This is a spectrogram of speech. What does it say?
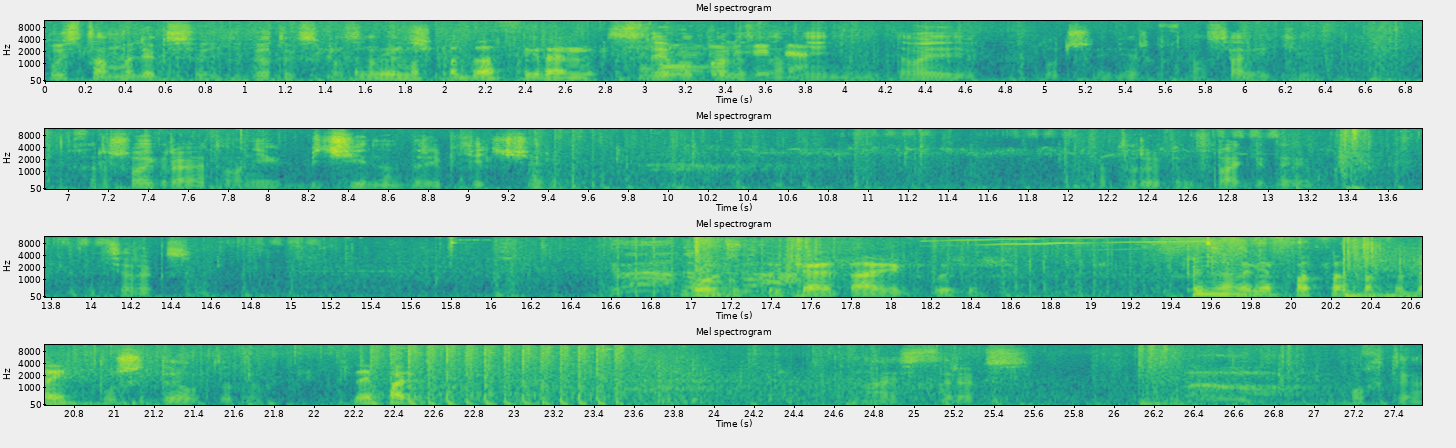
Пусть там Алексию ебет их с Ну подсадочек. может по 20 играем? Слева Бомба палец взята. дам. Не, не, давай лучше вверх, на савике. Хорошо играют, а у них бичи на дрипке череп. Которые пинфраги дают. По терексу. Горку встречает авик, слышишь? Спина. Да нет, подсад, подсад, дай. Пушит дел кто-то. Дай палец. Найс, терекс. Ух ты,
